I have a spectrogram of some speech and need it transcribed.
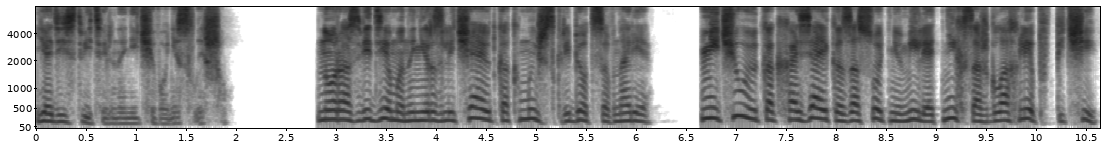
Я действительно ничего не слышал. Но разве демоны не различают, как мышь скребется в норе? Не чуют, как хозяйка за сотню миль от них сожгла хлеб в печи?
